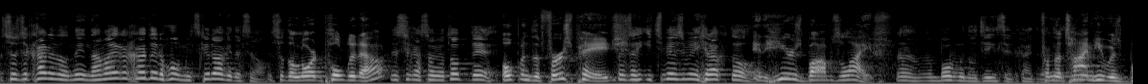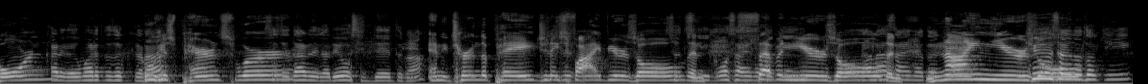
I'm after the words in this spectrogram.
そして彼のね名前が書かれてる本を見つけるわけですよ So the Lord pulled it out, で主がそれを取って opened the first そ page, して1ページ目に開くと、 and here's Bob's life. うん、ボブの人生って書いてあ From る the time he was born, 彼が生まれた時から、 who そ his して parents 誰 were, が両親でとか、 and he turned the page and he's five years old and 次5歳の時 seven years old 7歳の時 and nine years 9歳の old. 時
